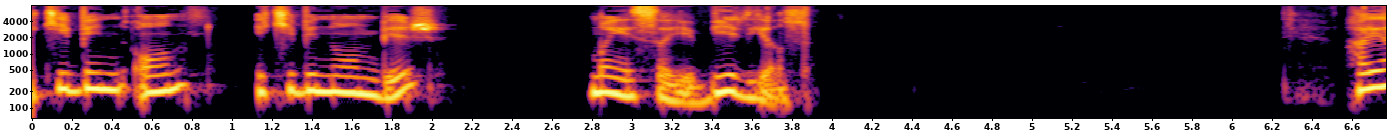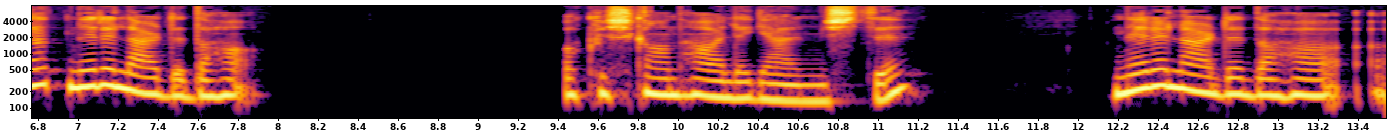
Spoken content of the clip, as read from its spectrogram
2010-2011 Mayıs ayı bir yıl. Hayat nerelerde daha akışkan hale gelmişti? Nerelerde daha e,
